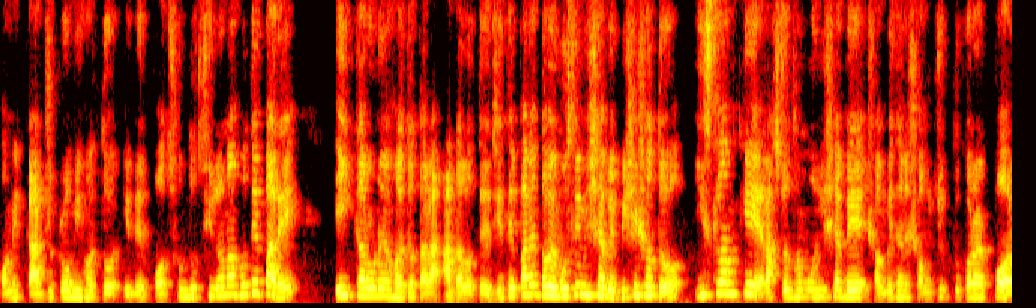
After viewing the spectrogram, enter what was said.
অনেক কার্যক্রমই হয়তো এদের পছন্দ ছিল না, হতে পারে এই কারণে হয়তো তারা আদালতে যেতে পারেন। তবে মুসলিম হিসাবে বিশেষত ইসলামকে রাষ্ট্রধর্ম হিসাবে সংবিধানে সংযুক্ত করার পর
